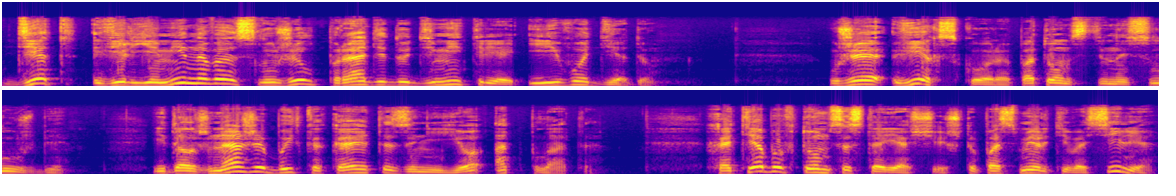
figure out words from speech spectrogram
Дед Вильяминова служил прадеду Дмитрия и его деду. Уже век скоро потомственной службе, и должна же быть какая-то за нее отплата хотя бы в том состоящей, что по смерти Василия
